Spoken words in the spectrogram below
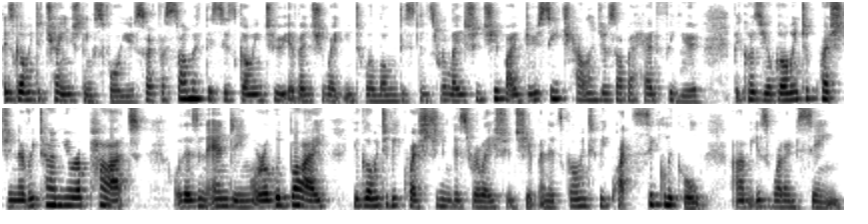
is going to change things for you. So, for some, if this is going to eventuate into a long distance relationship, I do see challenges up ahead for you because you're going to question every time you're apart or there's an ending or a goodbye, you're going to be questioning this relationship and it's going to be quite cyclical, um, is what I'm seeing.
